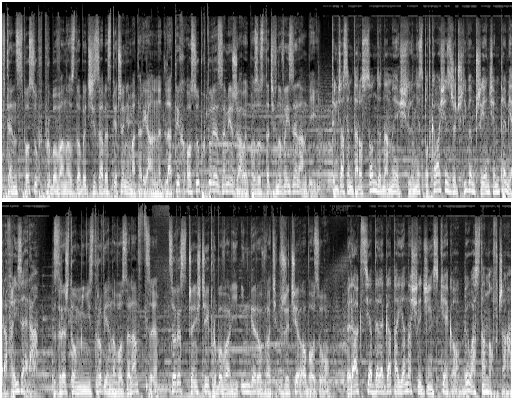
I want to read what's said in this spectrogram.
W ten sposób próbowano zdobyć zabezpieczenie materialne dla tych osób, które zamierzały pozostać w Nowej Zelandii. Tymczasem ta rozsądna myśl nie spotkała się z życzliwym przyjęciem premiera Frasera. Zresztą ministrowie nowozelandcy coraz częściej próbowali ingerować w życie obozu. Reakcja delegata Jana Śledzińskiego była stanowcza.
